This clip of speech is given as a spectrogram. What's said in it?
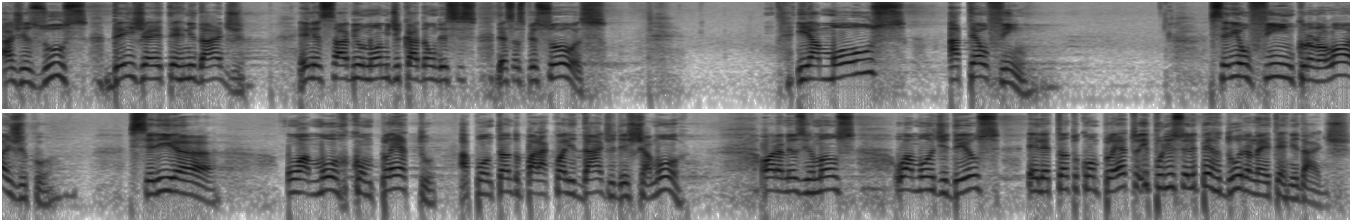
a Jesus desde a eternidade. Ele sabe o nome de cada um desses, dessas pessoas. E amou-os até o fim. Seria o fim cronológico? Seria um amor completo, apontando para a qualidade deste amor? Ora, meus irmãos, o amor de Deus, ele é tanto completo e por isso ele perdura na eternidade.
